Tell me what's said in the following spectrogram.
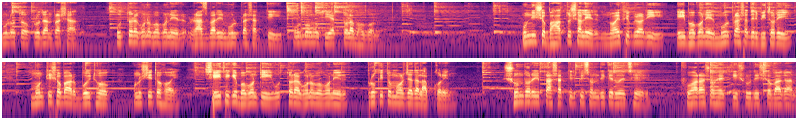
মূলত প্রধান প্রাসাদ। উত্তরা গণভবনের রাজবাড়ির মূল প্রাসাদটি পূর্বমুখী একতলা ভবন। উনিশশো বাহাত্তর সালের নয় ফেব্রুয়ারি এই ভবনের মূল প্রাসাদের ভিতরেই মন্ত্রিসভার বৈঠক অনুষ্ঠিত হয়। সেই থেকে ভবনটি উত্তরা গণভবনের প্রকৃত মর্যাদা লাভ করেন। সুন্দর এই প্রাসাদটির পিছন দিকে রয়েছে ফোয়ারা সহ একটি সুদৃশ্য বাগান।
